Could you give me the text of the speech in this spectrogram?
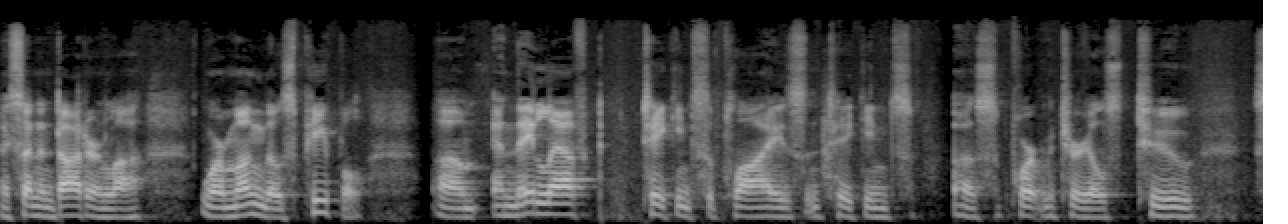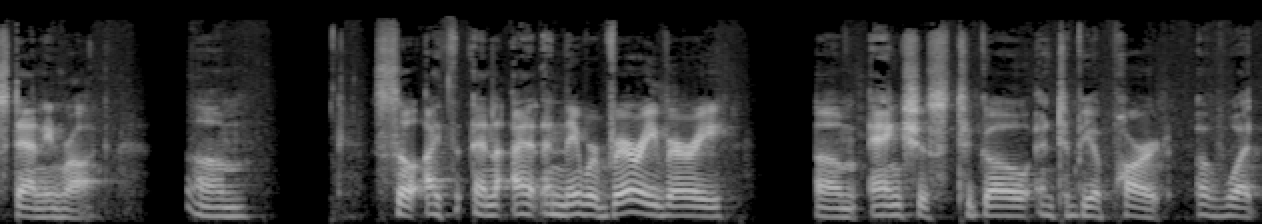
my son and daughter-in-law were among those people, um, and they left taking supplies and taking uh, support materials to Standing Rock. Um, so I th- and I, and they were very very um, anxious to go and to be a part of what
